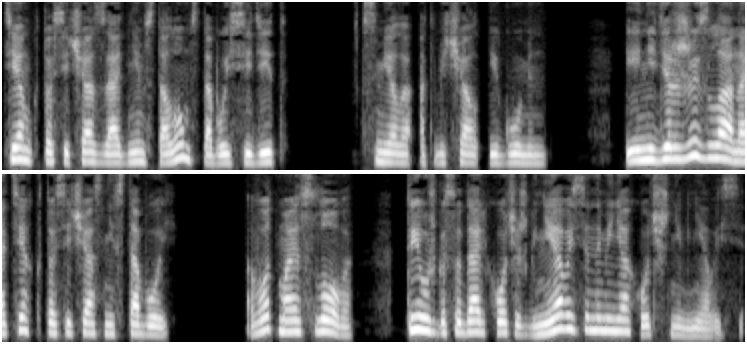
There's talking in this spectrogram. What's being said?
тем, кто сейчас за одним столом с тобой сидит, — смело отвечал игумен. И не держи зла на тех, кто сейчас не с тобой. Вот мое слово. Ты уж, государь, хочешь гневайся на меня, хочешь не гневайся.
